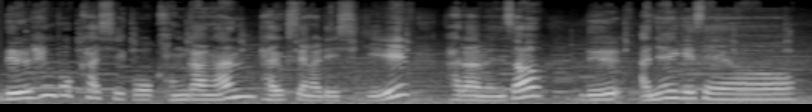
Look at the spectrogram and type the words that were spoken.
늘 행복하시고 건강한 다육생활 되시길 바라면서 늘 안녕히 계세요.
